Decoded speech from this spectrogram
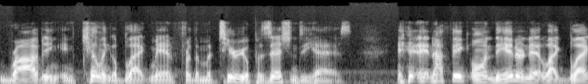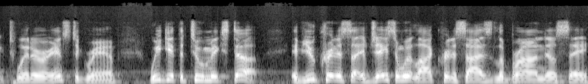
robbing and killing a black man for the material possessions he has. And I think on the internet, like Black Twitter or Instagram, we get the two mixed up. If you criticize, if Jason Whitlock criticizes LeBron, they'll say,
